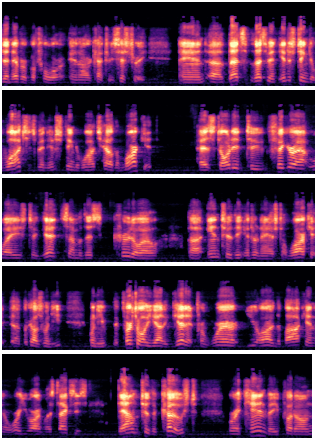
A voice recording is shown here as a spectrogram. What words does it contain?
than ever before in our country's history. And uh, that's that's been interesting to watch. It's been interesting to watch how the market has started to figure out ways to get some of this crude oil uh, into the international market. Uh, because when you when you first of all you got to get it from where you are in the Bakken or where you are in West Texas down to the coast where it can be put on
